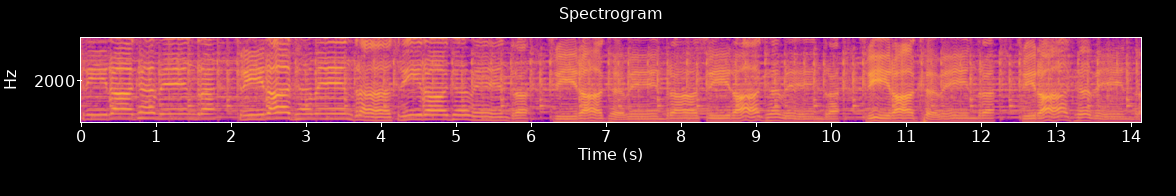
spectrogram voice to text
ಶ್ರೀರಾಘವೇಂದ್ರ ಶ್ರೀರಾಘವೇಂದ್ರ ಶ್ರೀರಾಘವೇಂದ್ರ ಶ್ರೀರಾಘವೇಂದ್ರ ಶ್ರೀರಾಘವೇಂದ್ರ ಶ್ರೀರಾಘವೇಂದ್ರ ಶ್ರೀರಾಘವೇಂದ್ರ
